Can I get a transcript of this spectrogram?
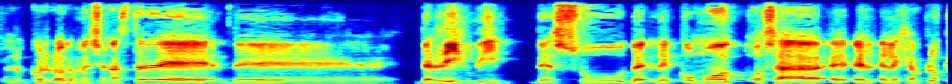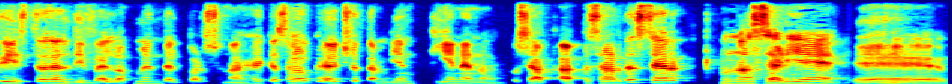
lo, que mencionaste de, de, de, Rigby, de, su, de, cómo, o sea, el, el, ejemplo que diste del development del personaje, que es algo que de hecho también tiene, ¿no? O sea, a pesar de ser una serie eh,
